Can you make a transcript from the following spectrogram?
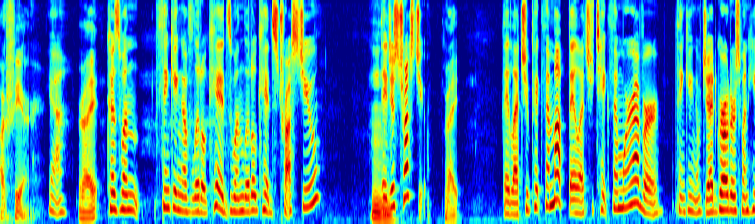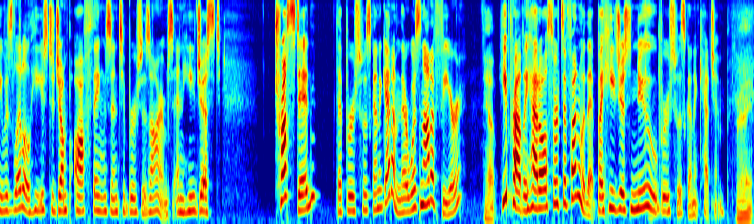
our fear, Yeah. right? Because when thinking of little kids, when little kids trust you, they mm-hmm. just trust you. Right. They let you pick them up. They let you take them wherever. Thinking of Jed Groders when he was little, he used to jump off things into Bruce's arms and he just trusted that Bruce was going to get him. There was not a fear. Yep. He probably had all sorts of fun with it, but he just knew Bruce was going to catch him. Right.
